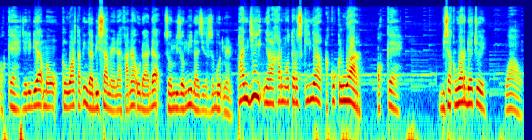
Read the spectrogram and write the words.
Oke, jadi dia mau keluar tapi nggak bisa men ya karena udah ada zombie-zombie Nazi tersebut men. Panji, nyalakan motor skinya, aku keluar. Oke, bisa keluar dia cuy. Wow,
